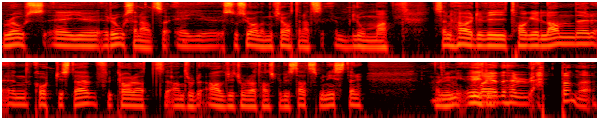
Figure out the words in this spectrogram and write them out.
Rose är ju, rosen alltså, är ju Socialdemokraternas blomma. Sen hörde vi Tage Erlander en kortis där, förklara att han trodde, aldrig trodde att han skulle bli statsminister. Hörde vi, Vad är det här rappen där?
